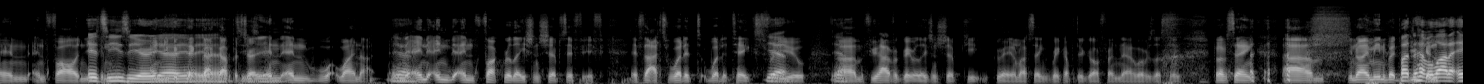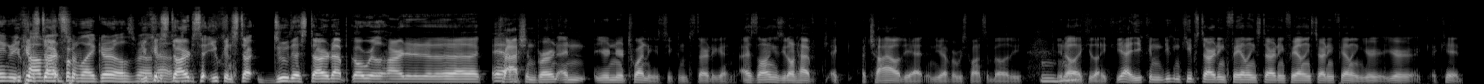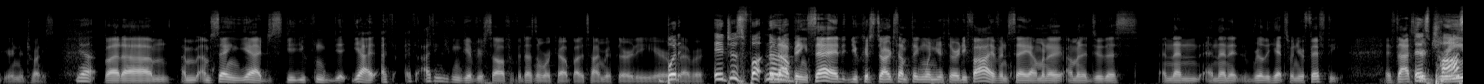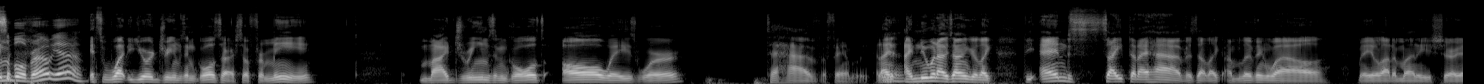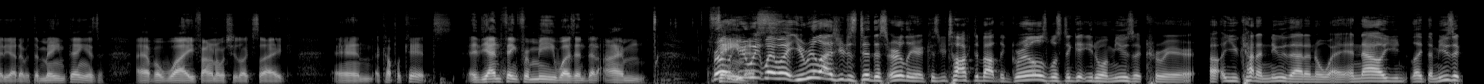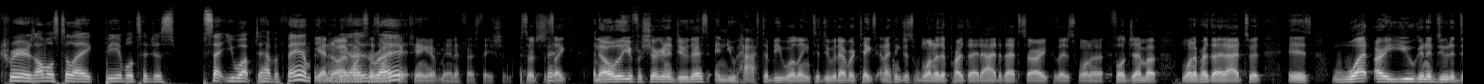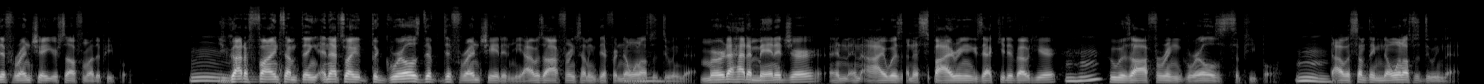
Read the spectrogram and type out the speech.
and and fall and you It's can, easier, and yeah, you can yeah, pick back yeah, up and start easier. and and wh- why not Yeah. and, and and and fuck relationships if if if that's what it what it takes for Yeah. you Yeah. um if you have a great relationship keep great I'm not saying break up with your girlfriend now whoever's listening but I'm saying um you know what I mean but About to you have a lot of angry you can start comments from, like girls. you can now. start so you can start do the startup go real hard Yeah. crash and burn and you're in your 20s you can start again as long as you don't have a, a child yet and you have a responsibility you Mm-hmm. know like you like yeah you can you can keep starting failing starting failing starting failing you're you're a kid you're in your 20s Yeah. but um i'm, I'm saying yeah just you can yeah I, I, I think you can give yourself if it doesn't work out by the time you're 30 or But whatever it just fu- no no. that being said you could start something when you're 35 and say i'm gonna i'm gonna do this and then and then it really hits when you're 50 if that's it's your dream possible, bro. Yeah. it's what your dreams and goals are. So for me, my dreams and goals always were to have a family. And Yeah. I, I knew when I was younger, like the end sight that I have is that like I'm living well, made a lot of money, sure, yada yada. But the main thing is I have a wife, I don't know what she looks like, and a couple kids. And the end thing for me wasn't that I'm Bro, here, wait, wait, wait. You realize you just did this earlier because you talked about the grills was to get you to a music career. Uh, you kind of knew that in a way, and now you like the music career is almost to like be able to just set you up to have a family. Yeah, no, I mean, everyone that- says I'm like the king of manifestation. So it's just like know that you're for sure going to do this, and you have to be willing to do whatever it takes. And I think just one other part that I'd add to that, sorry, because I just want to full gem up. One other part that I'd add to it is what are you going to do to differentiate yourself from other people? You got to hmm. find something, and that's why the grills dif- differentiated me. I was offering something different. No one else was mm. doing that. Murda had a manager, and, and I was an aspiring executive out here mm-hmm. who was offering grills to people. Mm. That was something no one else was doing that.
